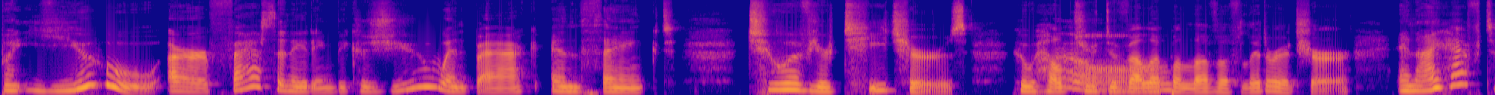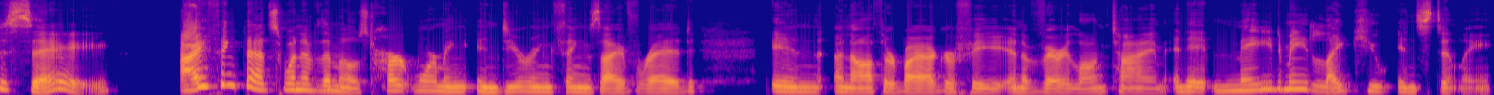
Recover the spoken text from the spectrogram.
But you are fascinating because you went back and thanked two of your teachers who helped you develop oh. a love of literature. And I have to say, I think that's one of the most heartwarming, endearing things I've read in an author biography in a very long time. And it made me like you instantly.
